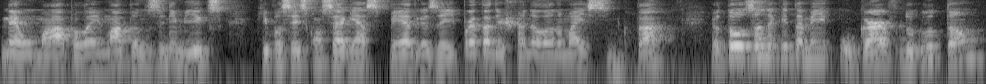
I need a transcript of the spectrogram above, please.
né, o mapa lá e matando os inimigos, que vocês conseguem as pedras aí para estar tá deixando ela no mais 5, tá? Eu estou usando aqui também o garfo do glutão,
